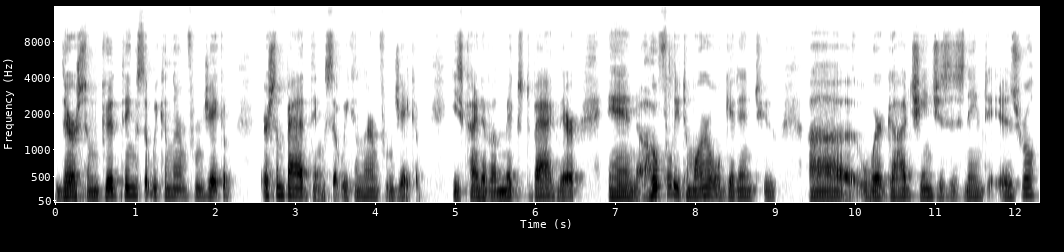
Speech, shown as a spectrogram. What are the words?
there are some good things that we can learn from Jacob. There are some bad things that we can learn from Jacob. He's kind of a mixed bag there. And hopefully tomorrow we'll get into uh, where God changes his name to Israel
